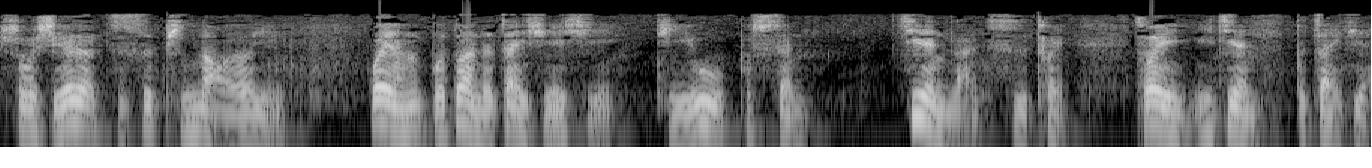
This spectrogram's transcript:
所学的只是皮毛而已，未能不断的在学习，体悟不深，渐然失退，所以一见不再见。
